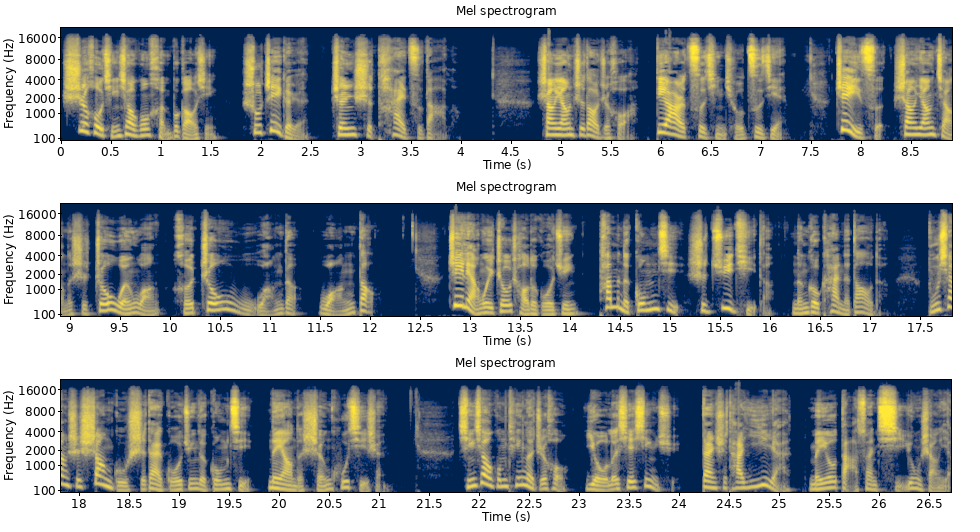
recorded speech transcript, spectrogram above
事后，秦孝公很不高兴，说这个人真是太自大了。商鞅知道之后啊，第二次请求自荐。这一次，商鞅讲的是周文王和周武王的王道。这两位周朝的国君。他们的功绩是具体的，能够看得到的，不像是上古时代国君的功绩那样的神乎其神。秦孝公听了之后有了些兴趣，但是他依然没有打算启用商鞅。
